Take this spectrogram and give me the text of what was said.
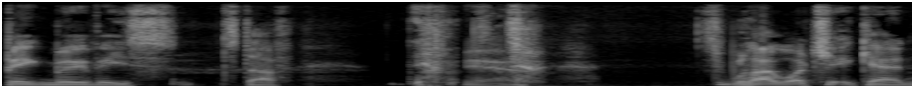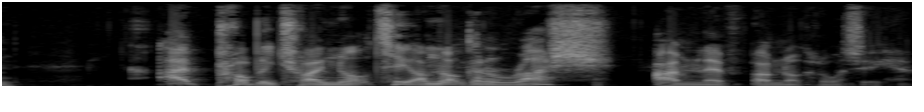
big movies stuff. Yeah. Will I watch it again? I'd probably try not to. I'm not going to rush. I'm never. I'm not going to watch it again.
